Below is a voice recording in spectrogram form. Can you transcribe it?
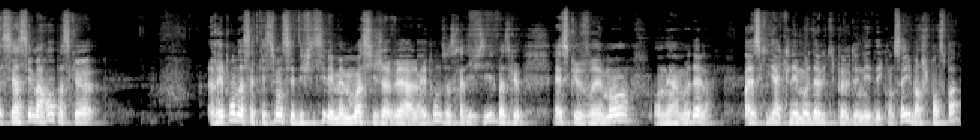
C'est assez marrant parce que Répondre à cette question, c'est difficile, et même moi, si j'avais à le répondre, ce serait difficile, parce que est-ce que vraiment on est un modèle? Est-ce qu'il y a que les modèles qui peuvent donner des conseils? Ben, je pense pas,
